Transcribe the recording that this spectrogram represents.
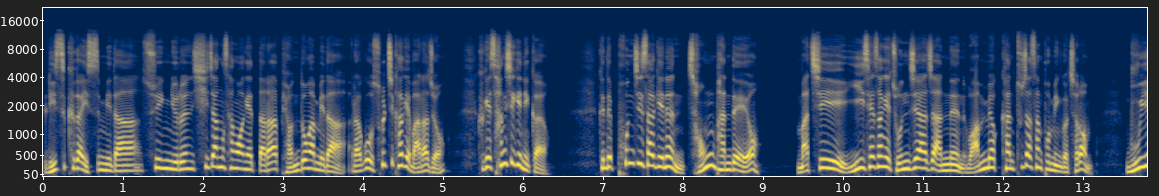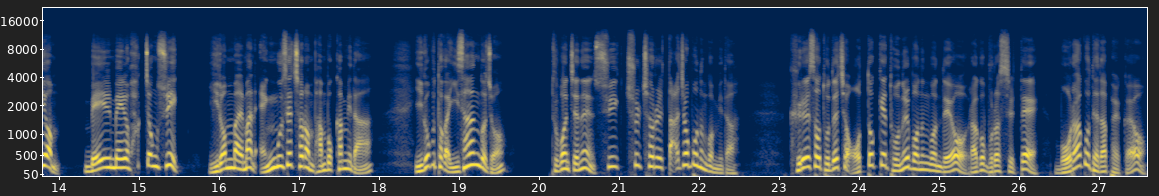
리스크가 있습니다. 수익률은 시장 상황에 따라 변동합니다. 라고 솔직하게 말하죠. 그게 상식이니까요. 근데 폰지 사기는 정반대예요. 마치 이 세상에 존재하지 않는 완벽한 투자 상품인 것처럼 무위험, 매일매일 확정 수익 이런 말만 앵무새처럼 반복합니다. 이거부터가 이상한 거죠. 두 번째는 수익 출처를 따져보는 겁니다. 그래서 도대체 어떻게 돈을 버는 건데요? 라고 물었을 때 뭐라고 대답할까요?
